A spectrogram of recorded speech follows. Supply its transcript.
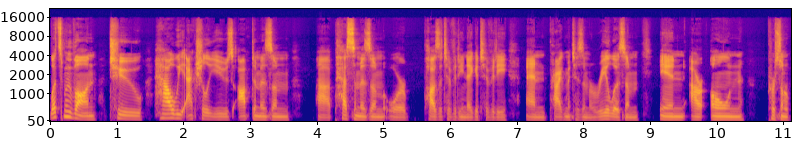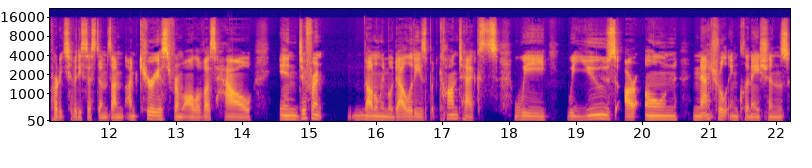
Let's move on to how we actually use optimism, uh, pessimism, or positivity, negativity, and pragmatism or realism in our own personal productivity systems. I'm, I'm curious from all of us how, in different not only modalities but contexts, we we use our own natural inclinations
